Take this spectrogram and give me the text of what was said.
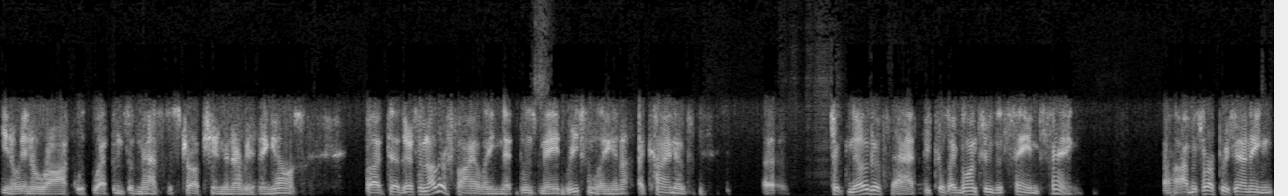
you know, in Iraq with weapons of mass destruction and everything else. But uh, there's another filing that was made recently, and I kind of uh, took note of that because I've gone through the same thing. Uh, I was representing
